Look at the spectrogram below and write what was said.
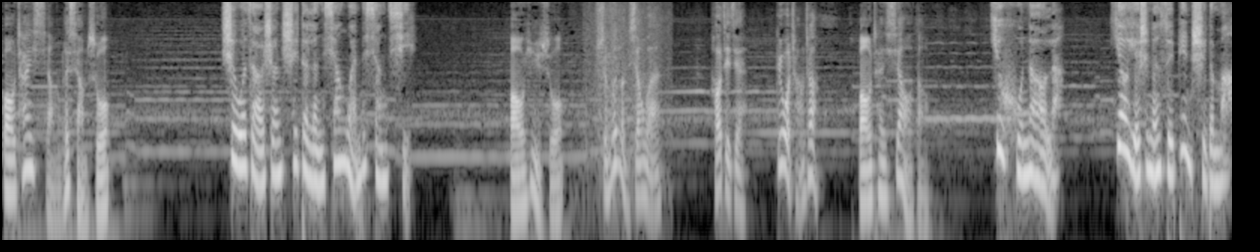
宝钗想了想说：“是我早上吃的冷香丸的香气。”宝玉说：“什么冷香丸？好姐姐。”给我尝尝，宝钗笑道：“又胡闹了，药也是能随便吃的吗？”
